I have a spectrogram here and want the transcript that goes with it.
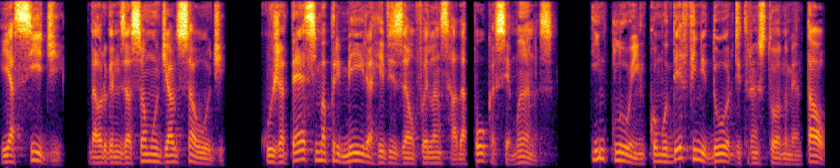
e a CID, da Organização Mundial de Saúde, cuja 11 revisão foi lançada há poucas semanas, incluem como definidor de transtorno mental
